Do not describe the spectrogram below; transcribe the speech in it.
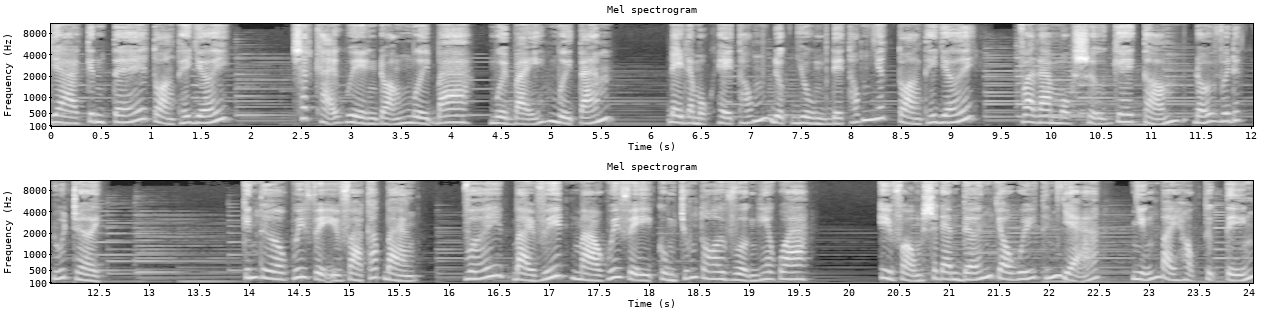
và kinh tế toàn thế giới. Sách Khải Quyền đoạn 13, 17, 18 Đây là một hệ thống được dùng để thống nhất toàn thế giới và là một sự ghê tởm đối với Đức Chúa Trời. Kính thưa quý vị và các bạn, với bài viết mà quý vị cùng chúng tôi vừa nghe qua, hy vọng sẽ đem đến cho quý thính giả những bài học thực tiễn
